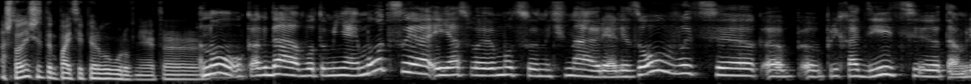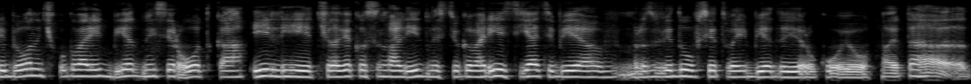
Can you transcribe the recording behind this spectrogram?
А что значит эмпатия первого уровня? Это... Ну, когда вот у меня эмоция, и я свою эмоцию начинаю реализовывать, э, э, приходить, э, там, ребеночку говорить, бедный сиротка, или человеку с инвалидностью говорить, я тебе разведу все твои беды рукою. Это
